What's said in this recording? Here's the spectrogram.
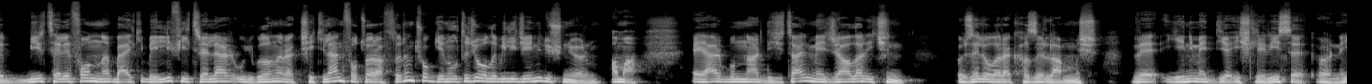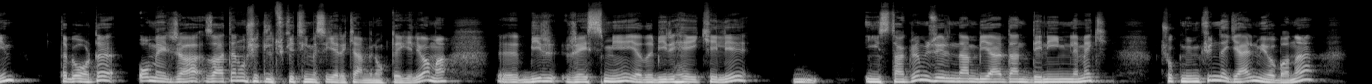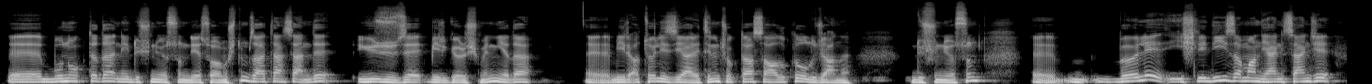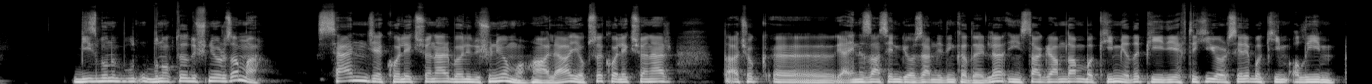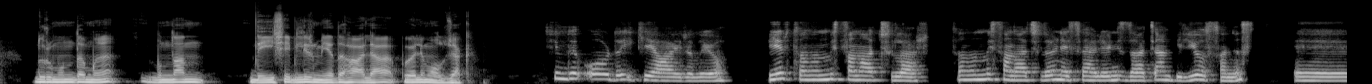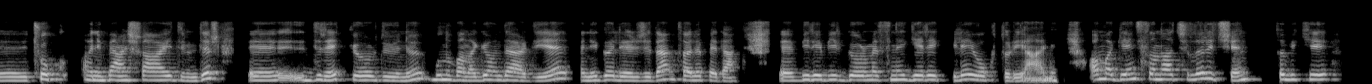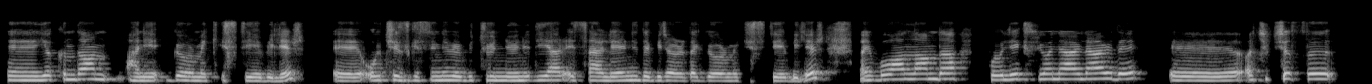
bir telefonla belki belli filtreler uygulanarak çekilen fotoğrafların çok yanıltıcı olabileceğini düşünüyorum. Ama eğer bunlar dijital mecralar için özel olarak hazırlanmış ve yeni medya işleri ise örneğin tabi orada o mecra zaten o şekilde tüketilmesi gereken bir noktaya geliyor ama e, bir resmi ya da bir heykeli Instagram üzerinden bir yerden deneyimlemek çok mümkün de gelmiyor bana. E, bu noktada ne düşünüyorsun diye sormuştum. Zaten sen de yüz yüze bir görüşmenin ya da e, bir atölye ziyaretinin çok daha sağlıklı olacağını düşünüyorsun. E, böyle işlediği zaman yani sence biz bunu bu, bu noktada düşünüyoruz ama sence koleksiyoner böyle düşünüyor mu hala yoksa koleksiyoner daha çok e, ya en azından senin gözlemlediğin kadarıyla Instagram'dan bakayım ya da PDF'teki görsele bakayım alayım durumunda mı? Bundan değişebilir mi ya da hala böyle mi olacak? Şimdi orada ikiye ayrılıyor. Bir tanınmış sanatçılar. Tanınmış sanatçıların eserlerini zaten biliyorsanız e, çok hani ben şahidimdir e, direkt gördüğünü bunu bana gönder diye hani galericiden talep eden e, birebir görmesine gerek bile yoktur yani. Ama genç sanatçılar için tabii ki e, yakından hani görmek isteyebilir e, o çizgisini ve bütünlüğünü, diğer eserlerini de bir arada görmek isteyebilir. Yani bu anlamda koleksiyonerler de e, açıkçası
